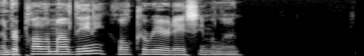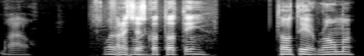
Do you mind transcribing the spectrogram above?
Remember Paolo Maldini? Whole career at AC Milan. Wow. What Francesco Totti? Totti at Roma.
